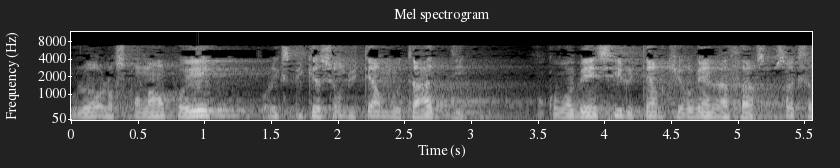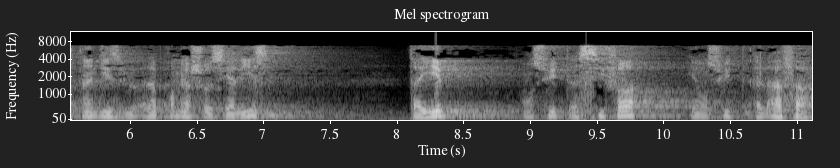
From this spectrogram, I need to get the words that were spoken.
ou lorsqu'on l'a employé pour l'explication du terme muta'addi. Donc on voit bien ici le terme qui revient al-athar. C'est pour ça que certains disent la première chose c'est taïb, ensuite al-sifa et ensuite al-athar.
